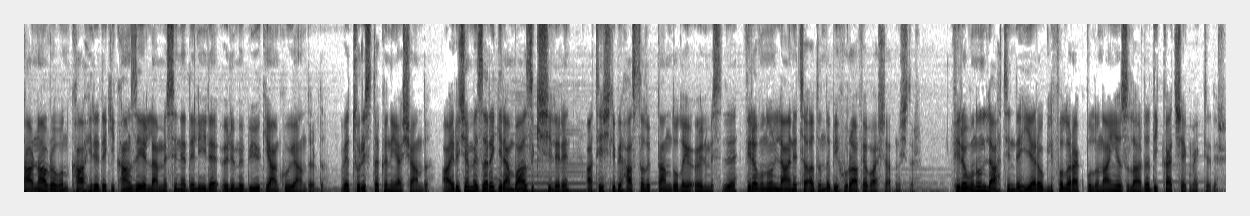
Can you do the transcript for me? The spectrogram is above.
Carnarvon'un Kahire'deki kan zehirlenmesi nedeniyle ölümü büyük yankı uyandırdı ve turist akını yaşandı. Ayrıca mezara giren bazı kişilerin ateşli bir hastalıktan dolayı ölmesi de Firavun'un laneti adında bir hurafe başlatmıştır. Firavun'un lahtinde hieroglif olarak bulunan yazılarda dikkat çekmektedir.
